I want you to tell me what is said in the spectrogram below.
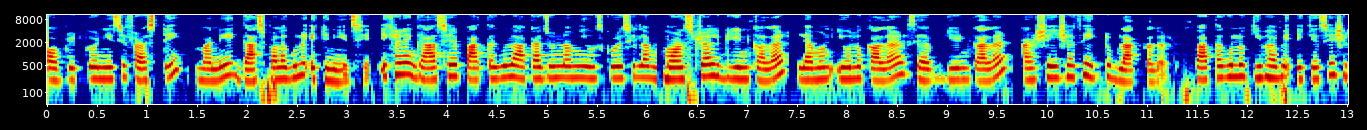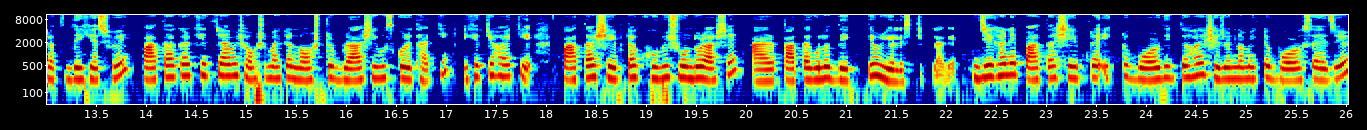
কমপ্লিট করে নিয়েছি ফার্স্টে মানে গাছপালাগুলো এঁকে নিয়েছি। এখানে গাছের পাতাগুলো আঁকার জন্য আমি ইউজ করেছিলাম monastral green colour lemon yellow colour sap green colour আর সেই সাথে একটু ব্ল্যাক কালার পাতাগুলো কীভাবে এঁকেছে সেটা তো দেখেছই। পাতা আঁকার ক্ষেত্রে আমি সবসময় একটা নষ্ট ব্রাশ ইউজ করে থাকি। এক্ষেত্রে হয় কি, পাতার শেপটা খুবই সুন্দর আসে আর পাতাগুলো দেখতেও রিয়েলিস্টিক লাগে। যেখানে পাতা শেপটা একটু বড় দিতে হয়, সেজন্য আমি একটা বড় সাইজের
